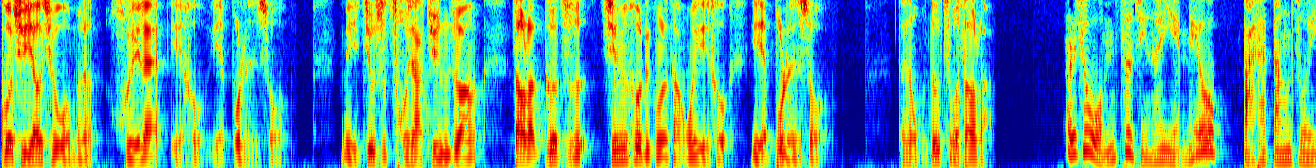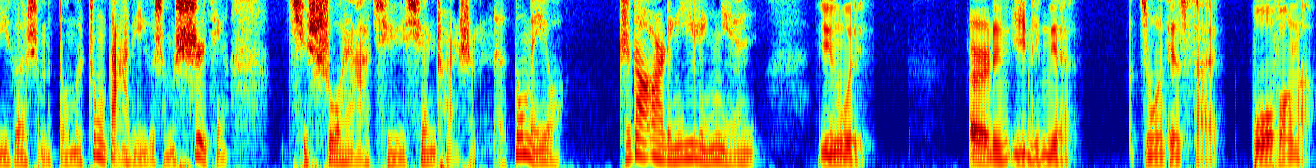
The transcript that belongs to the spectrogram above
过去要求我们回来以后也不能说。你就是脱下军装，到了各自今后的工作岗位以后，也不能说，但是我们都做到了，而且我们自己呢，也没有把它当做一个什么多么重大的一个什么事情去说呀，去宣传什么的都没有。直到二零一零年，因为二零一零年中央电视台播放了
